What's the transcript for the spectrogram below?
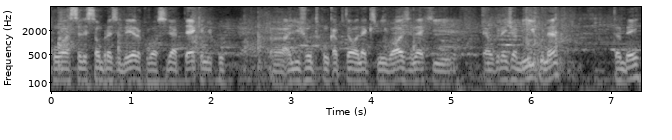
com a seleção brasileira, como auxiliar técnico, uh, ali junto com o capitão Alex Mingozzi, né? Que é um grande amigo, né? Também.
